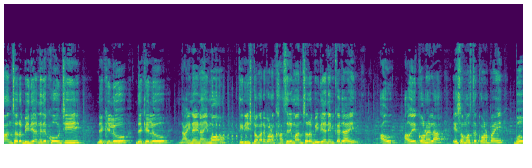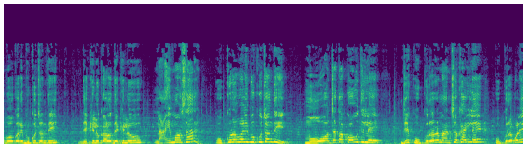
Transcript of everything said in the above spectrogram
ମାଂସର ବିରିୟାନୀ ଦେଖାଉଛି ଦେଖିଲୁ ଦେଖିଲୁ ନାଇଁ ନାଇଁ ନାଇଁ ମ ତିରିଶ ଟଙ୍କାରେ କ'ଣ ଖାସିରି ମାଂସର ବିରିୟାନୀ ବିକାଯାଏ ଆଉ ଆଉ ଏ କ'ଣ ହେଲା ଏ ସମସ୍ତେ କ'ଣ ପାଇଁ ଭୋ ଭୋ କରି ଭୁକୁଛନ୍ତି ଦେଖିଲୁ କାଳୁ ଦେଖିଲୁ ନାଇଁ ମ ସାର୍ କୁକୁର ଭଳି ଭୁକୁଛନ୍ତି ମୋ ଅଜା ତ କହୁଥିଲେ ଯେ କୁକୁରର ମାଂସ ଖାଇଲେ କୁକୁର ଭଳି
